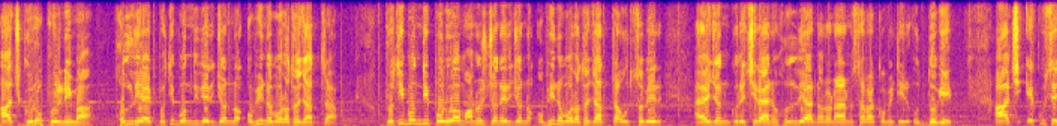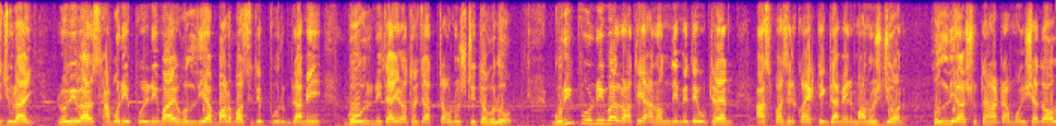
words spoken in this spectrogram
আজ গুরু পূর্ণিমা, হলদিয়ায় প্রতিবন্ধীদের জন্য অভিনব রথযাত্রা। প্রতিবন্ধী পড়ুয়া মানুষজনের জন্য অভিনব রথযাত্রা উৎসবের আয়োজন করেছিলেন হলদিয়া নরনারায়ণ সভা কমিটির উদ্যোগে। আজ একুশে জুলাই, রবিবার শ্রাবণী পূর্ণিমায় হলদিয়া বারবাসীদেবপুর গ্রামে গৌর নিতাই রথযাত্রা অনুষ্ঠিত হলো। গুরি পূর্ণিমার রথে আনন্দে মেতে উঠলেন আশপাশের কয়েকটি গ্রামের মানুষজন। হলদিয়া সুতাহাটা মহিষাদল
